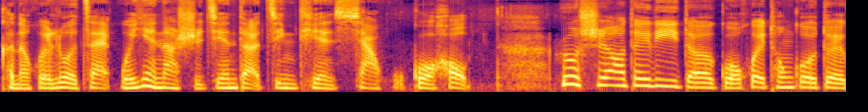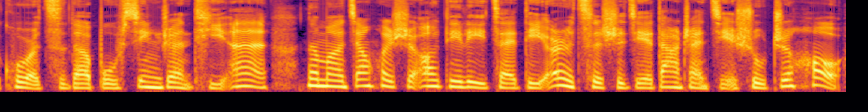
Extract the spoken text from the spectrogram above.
可能会落在维也纳。那时间的今天下午过后，若是奥地利的国会通过对库尔茨的不信任提案，那么将会是奥地利在第二次世界大战结束之后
